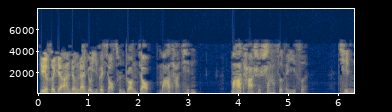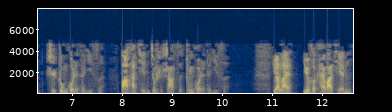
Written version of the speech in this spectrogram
运河沿岸仍然有一个小村庄叫马塔琴。马塔是杀死的意思，秦是中国人的意思，马塔秦就是杀死中国人的意思。原来运河开挖前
